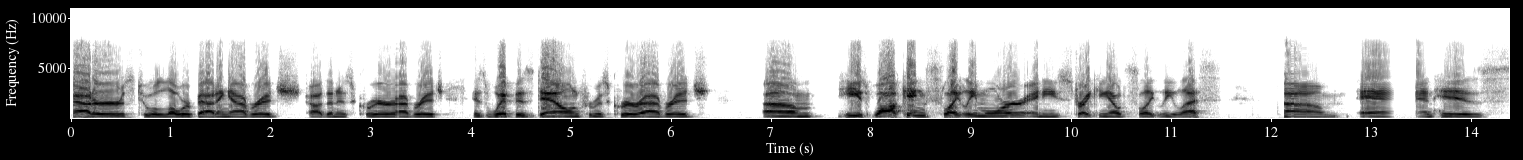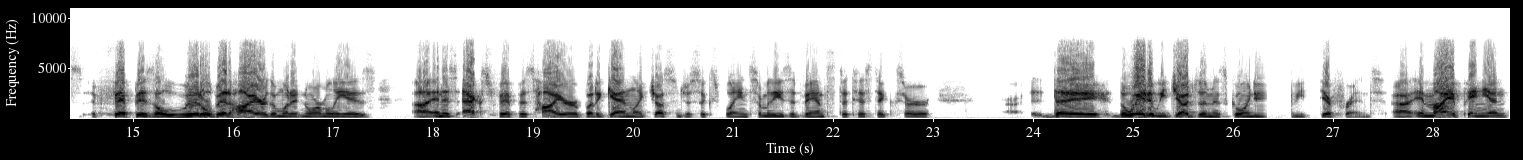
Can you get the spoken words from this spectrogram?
batters to a lower batting average uh, than his career average. His whip is down from his career average. Um, he's walking slightly more and he's striking out slightly less. Um, and, and his FIP is a little bit higher than what it normally is. Uh, and his XFIP is higher, but again, like Justin just explained, some of these advanced statistics are the the way that we judge them is going to be different. Uh, in my opinion,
